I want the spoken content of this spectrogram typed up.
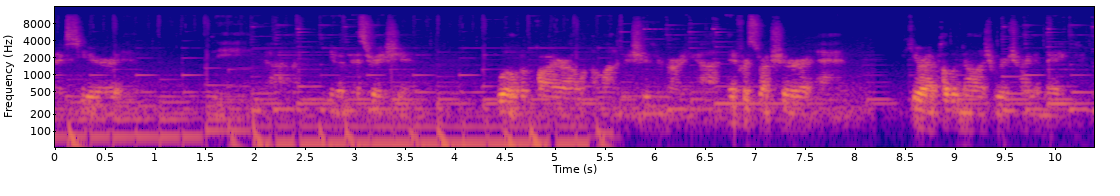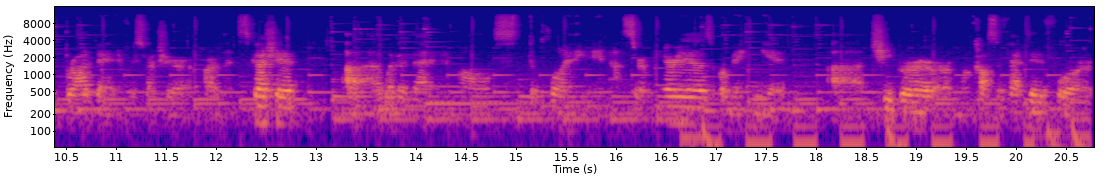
next year in the uh, new administration will require a, a lot of issues regarding uh, infrastructure and here at Public Knowledge we are trying to make broadband infrastructure a part of the discussion, uh, whether that involves deploying in unserved areas or making it uh, cheaper or more cost effective for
